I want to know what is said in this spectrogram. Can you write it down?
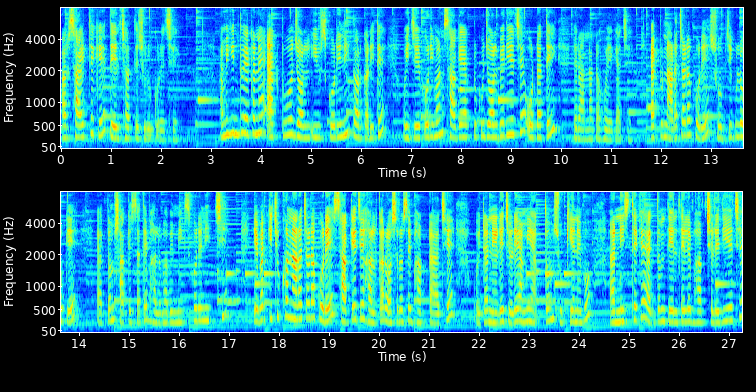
আর সাইড থেকে তেল ছাড়তে শুরু করেছে। আমি কিন্তু এখানে একটুও জল ইউজ করিনি তরকারিতে। ওই যে পরিমাণ শাকে একটুকু জল বেরিয়েছে, ওটাতেই রান্নাটা হয়ে গেছে। একটু নাড়াচাড়া করে সবজিগুলোকে একদম শাকের সাথে ভালোভাবে মিক্স করে নিচ্ছি। এবার কিছুক্ষণ নাড়াচাড়া করে শাকে যে হালকা রসরসে ভাবটা আছে, ওইটা নেড়ে চেড়ে আমি একদম শুকিয়ে নেব। আর নিচ থেকে একদম তেল তেলে ভাব ছেড়ে দিয়েছে।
